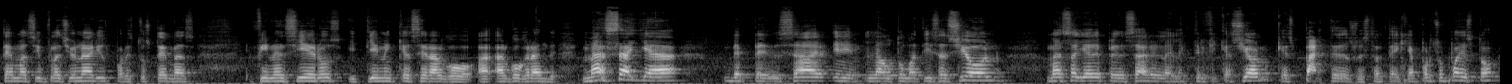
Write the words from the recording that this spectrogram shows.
temas inflacionarios, por estos temas financieros y tienen que hacer algo, algo grande. Más allá de pensar en la automatización, más allá de pensar en la electrificación, que es parte de su estrategia, por supuesto,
